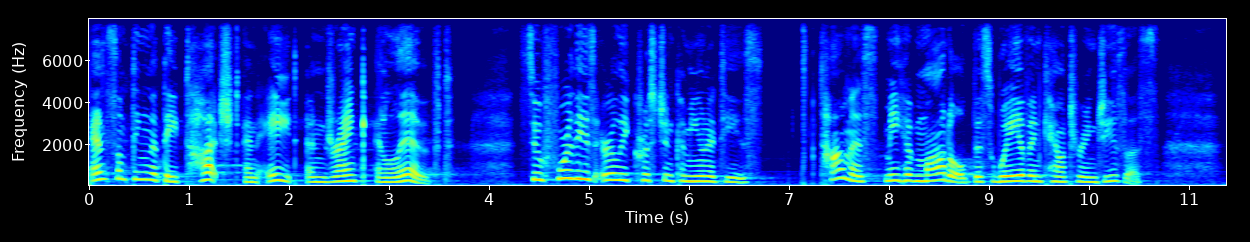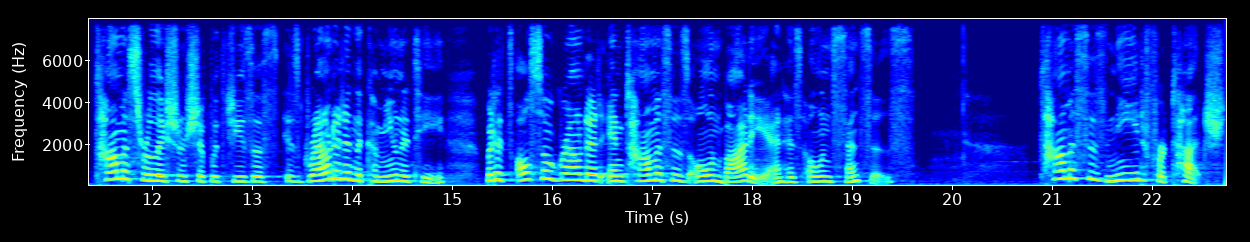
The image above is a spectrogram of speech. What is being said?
and something that they touched and ate and drank and lived. So, for these early Christian communities, Thomas may have modeled this way of encountering Jesus. Thomas' relationship with Jesus is grounded in the community, but it's also grounded in Thomas's own body and his own senses. Thomas's need for touch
